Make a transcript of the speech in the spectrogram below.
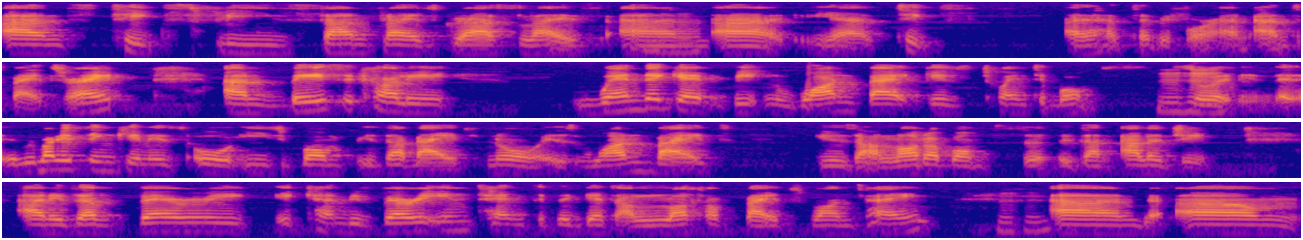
ants, ticks, fleas, sandflies, grass lice, and mm-hmm. uh, yeah, ticks. I had said before, and ant bites, right? And basically, when they get bitten, one bite gives 20 bumps. Mm-hmm. So everybody thinking is, oh, each bump is a bite. No, it's one bite gives a lot of bumps. So it's an allergy. And it's a very, it can be very intense if they get a lot of bites one time. Mm-hmm. And um,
